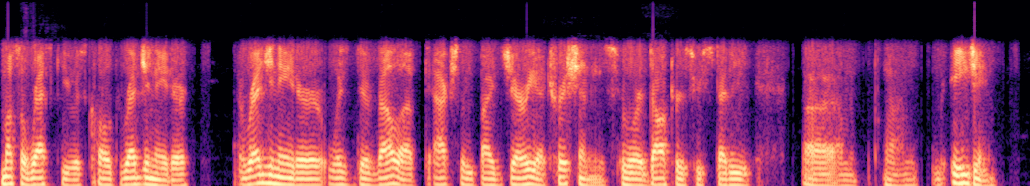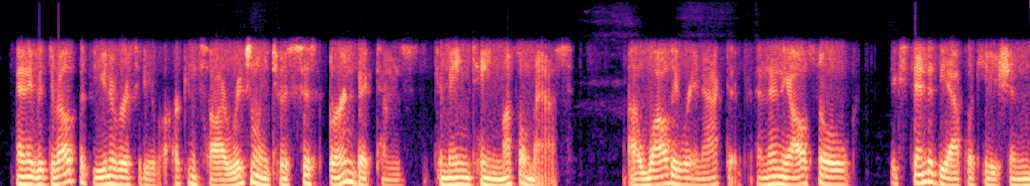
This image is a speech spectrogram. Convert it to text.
Muscle Rescue is called Regenator, Regenator was developed actually by geriatricians who are doctors who study um, um, aging. And it was developed at the University of Arkansas originally to assist burn victims to maintain muscle mass uh, while they were inactive. And then they also extended the application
